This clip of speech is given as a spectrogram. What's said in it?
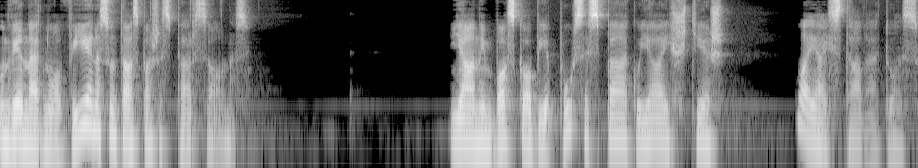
un vienmēr no vienas un tās pašas personas. Jānim Bosko bija puse spēku jāizšķieš, lai aizstāvētos.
